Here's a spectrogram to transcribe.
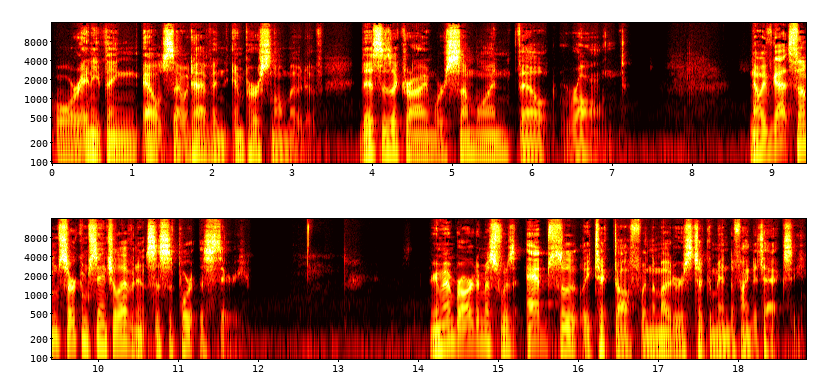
or anything else that would have an impersonal motive. This is a crime where someone felt wronged. Now, we've got some circumstantial evidence to support this theory. Remember, Artemus was absolutely ticked off when the motorist took him in to find a taxi.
